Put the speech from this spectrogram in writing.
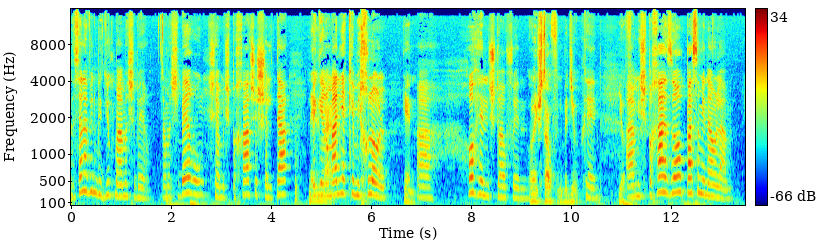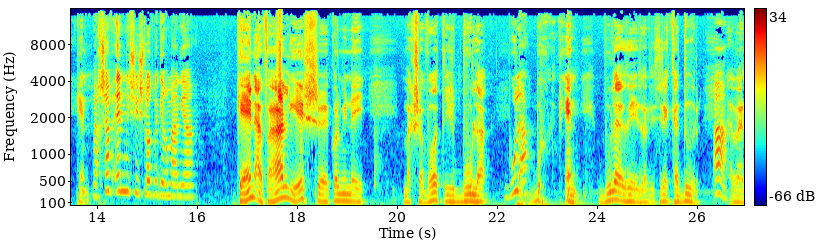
מנסה להבין בדיוק מה המשבר. המשבר הוא שהמשפחה ששלטה נעלמה. בגרמניה כמכלול. כן. ההוהנשטאופן. הוהנשטאופן, בדיוק. כן. יופי. המשפחה הזו פסה מן העולם. כן. ועכשיו אין מי שישלוט בגרמניה. כן, אבל יש אה, כל מיני מחשבות, יש בולה. בולה? בולה, כן. בולה זה, זה כדור. אה, אבל...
